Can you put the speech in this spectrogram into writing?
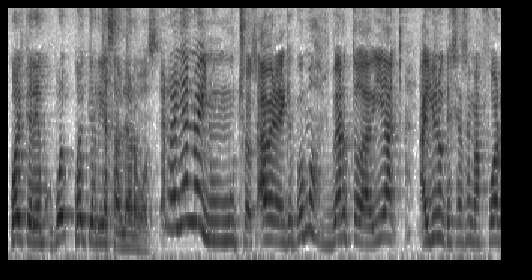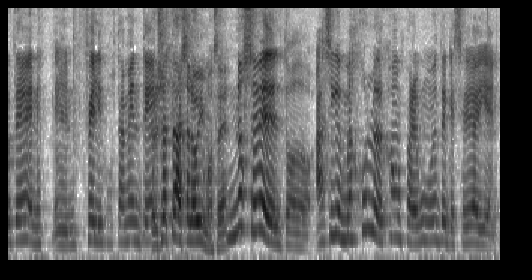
¿Cuál, queremos, cuál, cuál querrías hablar vos? En realidad no hay muchos. A ver, el que podemos ver todavía, hay uno que se hace más fuerte en, en Feli justamente. Pero ya está, ya lo vimos, ¿eh? No se ve del todo, así que mejor lo dejamos para algún momento que se vea bien.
